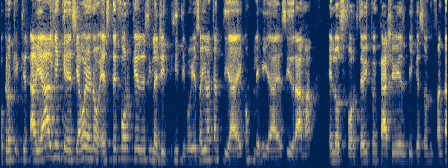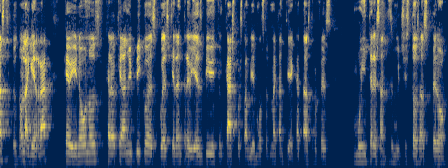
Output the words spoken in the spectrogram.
o creo que, había alguien que decía, bueno, no, este fork es ilegítimo, y eso hay una cantidad de complejidades y drama en los forks de Bitcoin Cash y BSB que son fantásticos, ¿no? La guerra que vino unos, creo que año y pico después, que era entre BSB y Bitcoin Cash, pues también mostró una cantidad de catástrofes muy interesantes y muy chistosas, pero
